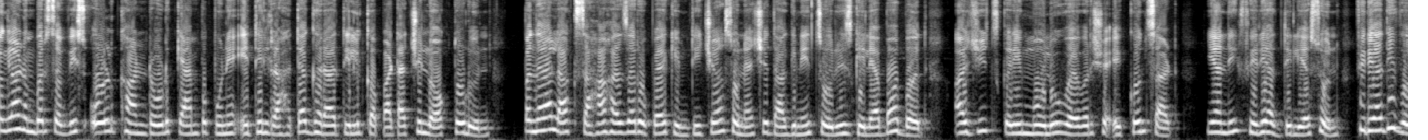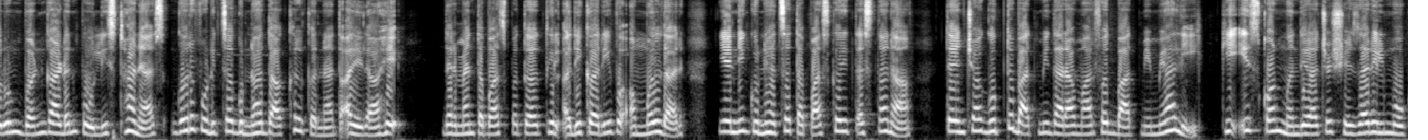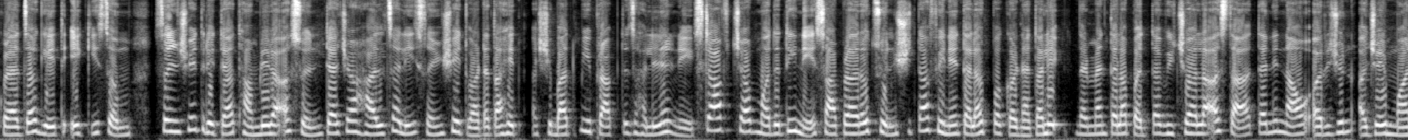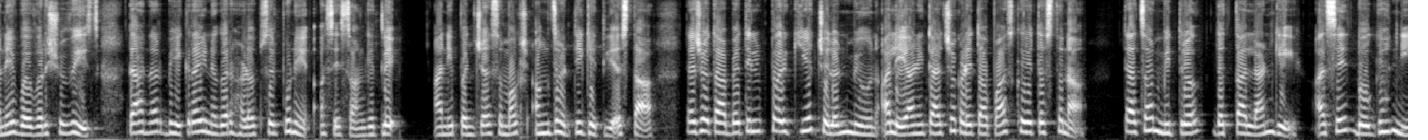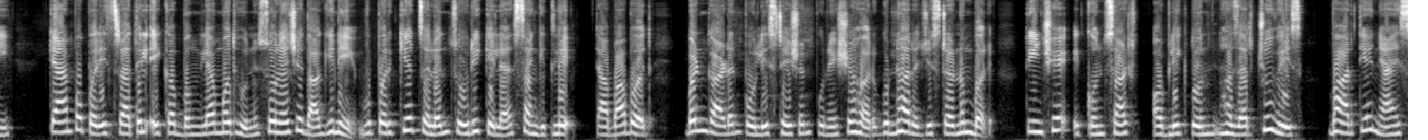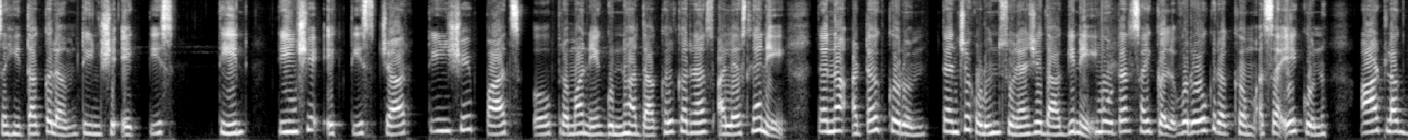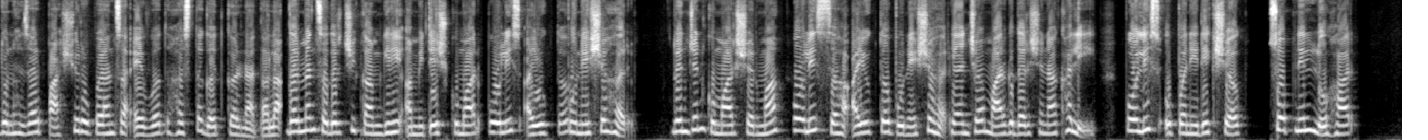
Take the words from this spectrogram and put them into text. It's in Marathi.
बंगला नंबर सव्वीस old Khan road camp Pune येथील राहत्या घरातील कपाटाचे लॉक तोडून पंधरा लाख सहा हजार रुपये किमतीच्या सोन्याचे दागिने चोरीस गेल्याबाबत अजिज करीम मोलू वयवर्ष एकोणसाठ यांनी फिर्याद दिली असून फिर्यादीवरून बन गार्डन पोलीस ठाण्यास घरफोडीचा गुन्हा दाखल करण्यात आलेला आहे. दरम्यान तपास पथकातील अधिकारी व अंमलदार यांनी गुन्ह्याचा तपास करीत असताना त्यांच्या गुप्त बातमीदारामार्फत बातमी मिळाली की इस्कॉन मंदिराच्या शेजारील मोकळ्या जागेत एक इसम संशयितरित्या थांबलेला असून त्याच्या हालचाली संशयित वाटत आहेत अशी बातमी प्राप्त झालेल्याने स्टाफच्या मदतीने सापळा रचून शिताफीने त्याला पकडण्यात आले. दरम्यान त्याला पत्ता विचारला असता त्याने नाव अर्जुन अजय माने वयवर्ष वीस राहणार भेकराई नगर हडपसर पुणे असे सांगितले. आणि पंचासमक्ष अंगझडती घेतली असता त्याच्या ताब्यातील परकीय चलन मिळून आले आणि त्याच्याकडे तपास करीत असताना त्याचा मित्र दत्ता लांडगे असे दोघांनी कॅम्प परिसरातील एका बंगल्यामधून सोन्याचे दागिने व परकीय चलन चोरी केल्यास सांगितले. त्याबाबत Bund garden police station Pune शहर गुन्हा रजिस्टर नंबर तीनशे एकोणसाठ ऑब्लिक दोन हजार चोवीस भारतीय न्यायसंहिता कलम तीनशे एकतीस तीन तीनशे एकतीस चार तीनशे पाच अ प्रमाणे गुन्हा दाखल करण्यात आले असल्याने त्यांना अटक करून त्यांच्याकडून सोन्याचे दागिने मोटारसायकल व रोख रक्कम असा एकूण आठ लाख दोन हजार पाचशे रुपयांचा ऐवज हस्तगत करण्यात आला. दरम्यान सदरची कामगिरी अमितेश कुमार पोलीस आयुक्त पुणे शहर रंजन कुमार शर्मा पोलीस सह आयुक्त पुणे शहर यांच्या मार्गदर्शनाखाली पोलीस उपनिरीक्षक स्वप्नील लोहार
